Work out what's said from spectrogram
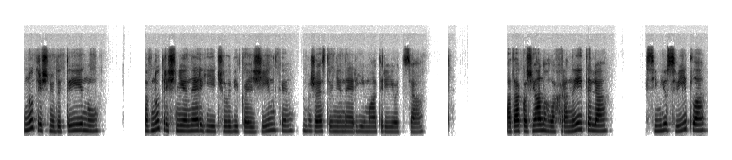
внутрішню дитину, внутрішні енергії чоловіка і жінки, божественні енергії матері і отця, а також янгола-хранителя, сім'ю світла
